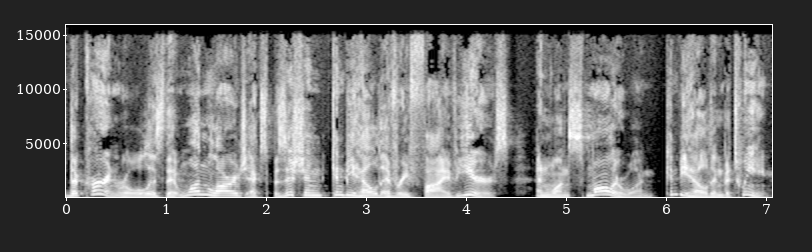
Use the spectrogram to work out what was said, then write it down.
the current rule is that one large exposition can be held every five years, and one smaller one can be held in between.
